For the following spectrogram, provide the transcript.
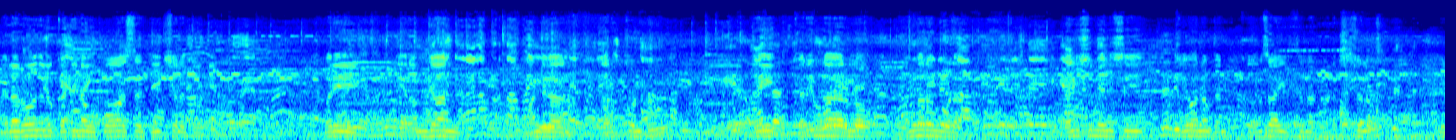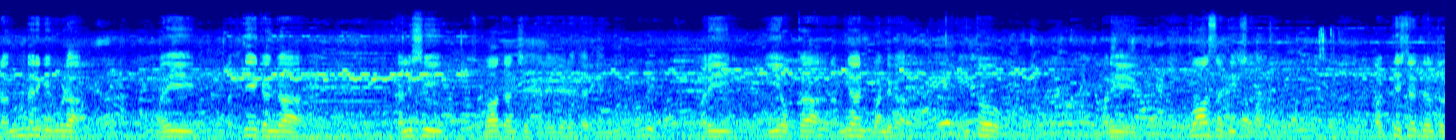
నెల రోజులు కఠిన ఉపవాస దీక్షలతోటి మరి ఈ రంజాన్ పండుగ జరుపుకుంటూ ఈ కరీంనగర్లో అందరం కూడా కలిసిమెలిసి జీవనం కొనసాగిస్తున్నటువంటి దశలో వీరందరికీ కూడా మరి ప్రత్యేకంగా కలిసి శుభాకాంక్షలు తెలియజేయడం జరిగింది. మరి ఈ యొక్క రంజాన్ పండుగ ఎంతో మరి ఉపవాస దీక్ష భక్తి శ్రద్ధలతో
